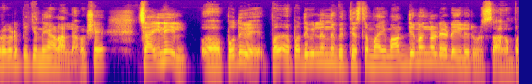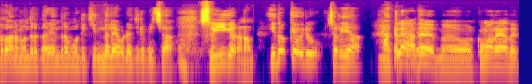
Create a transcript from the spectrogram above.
പ്രകടിപ്പിക്കുന്നയാളല്ല. പക്ഷേ ചൈനയിൽ പൊതുവെ പതിവിൽ നിന്ന് വ്യത്യസ്തമായി മാധ്യമങ്ങളുടെ ഇടയിൽ ഒരു ഉത്സാഹം പ്രധാനമന്ത്രി നരേന്ദ്രമോദിക്ക് ഇന്നലെ അവിടെ ലഭിച്ച സ്വീകരണം ഇതൊക്കെ ഒരു ചെറിയ അല്ല അത് കുമാറെ അത്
